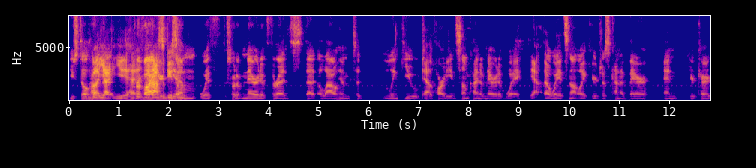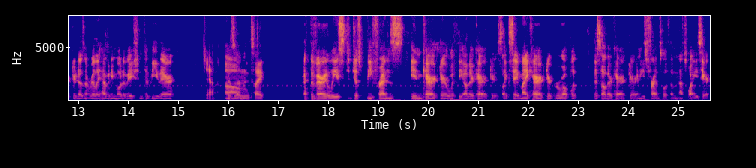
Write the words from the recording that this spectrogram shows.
you still have But to yeah, you ha- provide has your to be DM some with sort of narrative threads that allow him to link you to Yeah. the party in some kind of narrative way yeah that way it's not like you're just kind of there and your character doesn't really have any motivation to be there. Yeah, 'cause um, then it's like at the very least just be friends in character with the other characters. Like say my character grew up with this other character and he's friends with him that's why he's here.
